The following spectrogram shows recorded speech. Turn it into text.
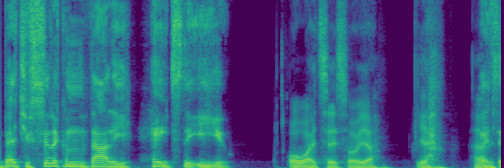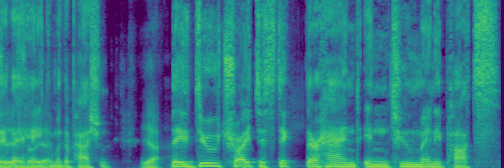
bet you Silicon Valley hates the EU. Oh, I'd say so. Yeah. Yeah. I'd would say they so, hate yeah. them with a passion. Yeah. They do try to stick their hand in too many pots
